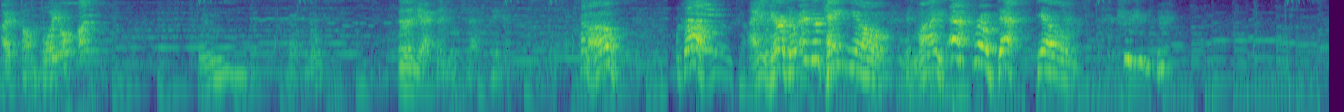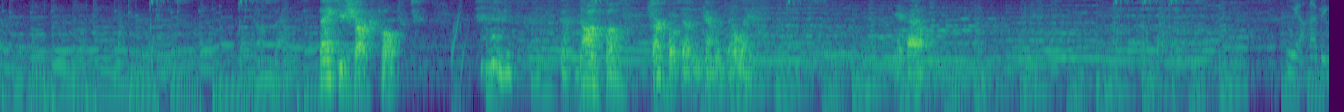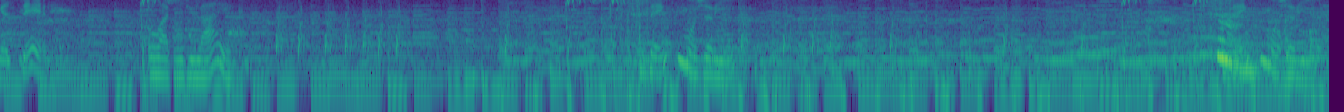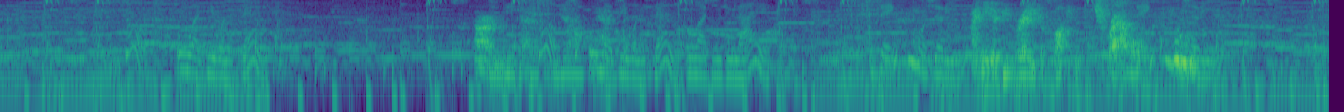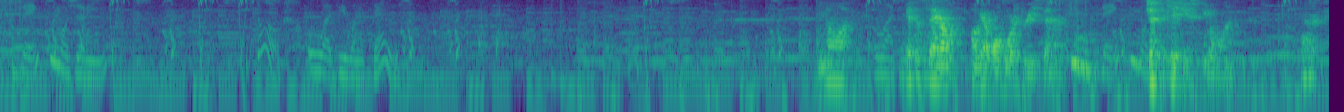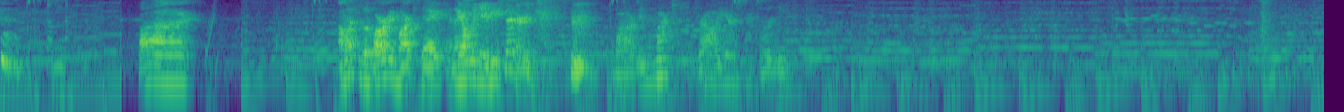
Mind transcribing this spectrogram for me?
I've come for your. Two. Uh. And then you accidentally move to that space. Hello. What's up? I am here to entertain you with my acrobat skills. Thank you, Shark Pope. Dog poke. Shark poke doesn't come until later. If at all. We are having a sale. What would you like? Thanks, mon. So, what do you want to sell? So, what do you want to sell? What would you like? Thanks, mon. I need to be ready to fucking travel. Thanks, mon. Thanks, mon. So, what do you want to sell? You know what? What It's a sale. I'll get one more three spinner. Thanks, Just in case you steal one. Bye. I went to the bargain mart today and they only gave me spinners. Bargain market for all your spatula needs.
